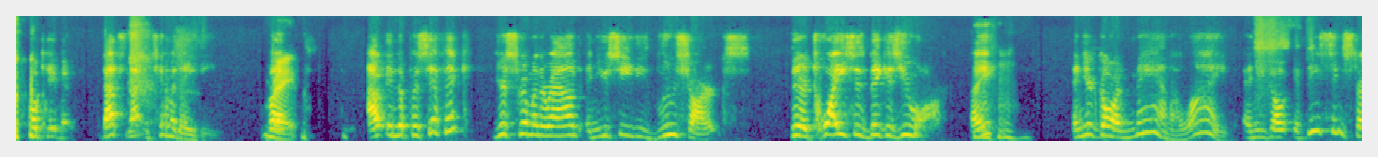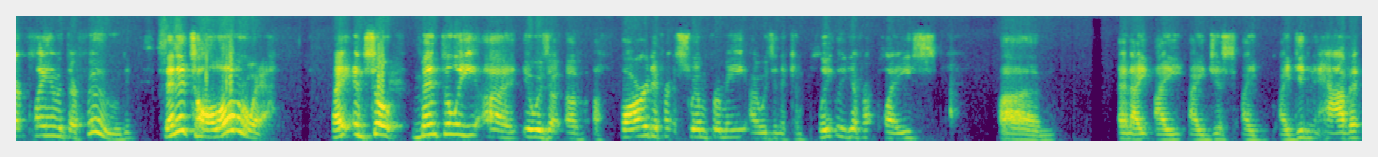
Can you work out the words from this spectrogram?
Okay, but that's not intimidating. But right. Out in the Pacific, you're swimming around and you see these blue sharks. They're twice as big as you are, right? Mm-hmm. And you're going, man, alive. And you go, if these things start playing with their food, then it's all over with. Right. And so mentally, uh, it was a, a, a, far different swim for me. I was in a completely different place. Um, and I, I, I just, I, I didn't have it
